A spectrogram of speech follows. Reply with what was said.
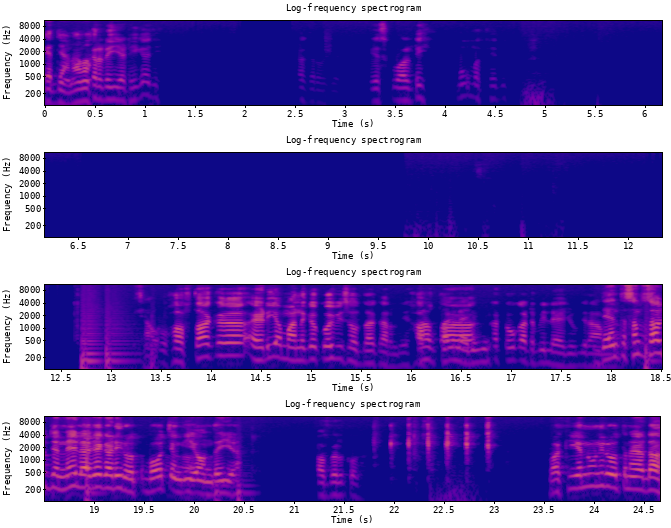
ਫਿਰ ਜਾਣਾ ਵਾ। ਕਰੜੀ ਆ ਠੀਕ ਆ ਜੀ? ਆ ਕਰੋ ਜੀ ਫੇਸ ਕੁਆਲਿਟੀ ਮੂੰਹ ਮੱਥੇ ਦੀ। ਹਫਤਾ ਕ ਆਈਡੀਆ ਮੰਨ ਕੇ ਕੋਈ ਵੀ ਸੌਦਾ ਕਰ ਲੇ ਹਫਤਾ ਘੱਟੋ ਘੱਟ ਵੀ ਲੈ ਜੂਗੀ ਆਰਾਮ ਜੰਤ ਸੰਤ ਸਾਹਿਬ ਜੰਨੇ ਲੈ ਜੇ ਗਾੜੀ ਰੁੱਤ ਬਹੁਤ ਚੰਗੀ ਆਉਂਦੀ ਹੀ ਆ। ਆ ਬਿਲਕੁਲ। ਬਾਕੀ ਇਹਨੂੰ ਨਹੀਂ ਰੋਤਨਾ ਐਡਾ।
